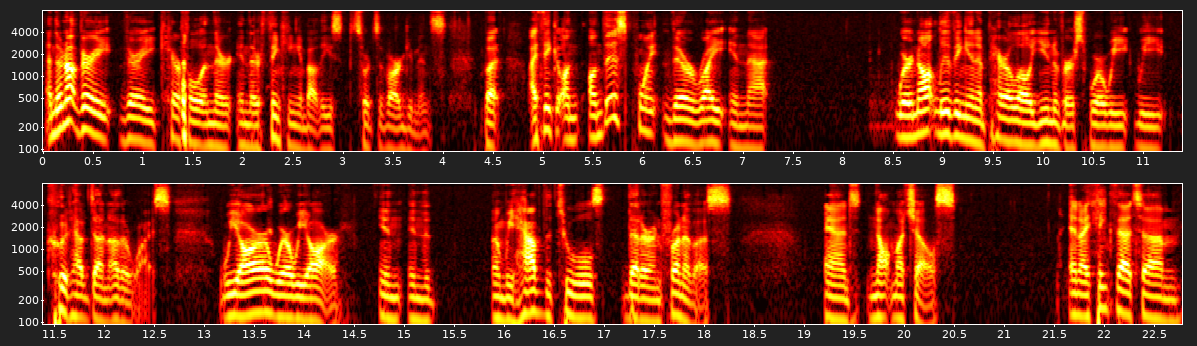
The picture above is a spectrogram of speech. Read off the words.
and they're not very very careful in their in their thinking about these sorts of arguments. But I think on on this point they're right in that we're not living in a parallel universe where we we could have done otherwise. We are where we are in in the and we have the tools that are in front of us and not much else. And I think that um,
